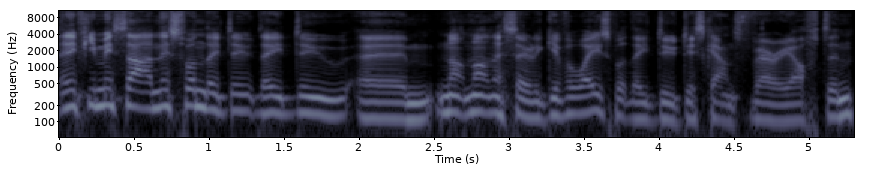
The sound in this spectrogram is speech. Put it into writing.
and if you miss out on this one, they do they do um, not not necessarily giveaways, but they do discounts very often.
